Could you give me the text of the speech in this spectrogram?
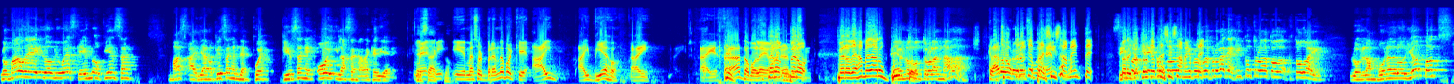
Lo malo de AEW es que ellos no piensan más allá, no piensan en después, piensan en hoy y la semana que viene. Me- Exacto. mi- y me sorprende porque hay, hay viejos ahí. Ahí está, Double A, Pero, pero, pero déjame dar un Ellos no punto. controlan nada. Claro, yo creo que precisamente, Sí, pero yo ¿quién creo que precisamente, El problema es que aquí controla todo, todo ahí. Los lambones de los Young Bucks,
